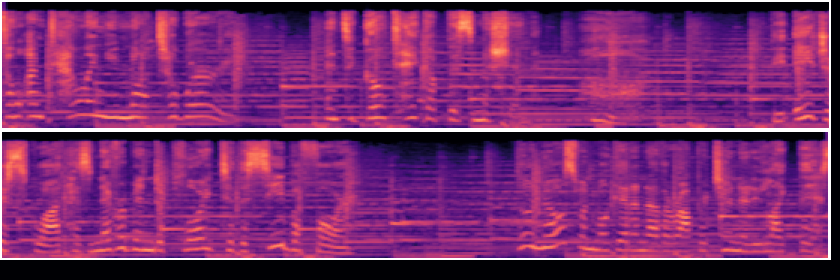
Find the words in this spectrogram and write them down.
So I'm telling you not to worry, and to go take up this mission. The Aegis Squad has never been deployed to the sea before. Who knows when we'll get another opportunity like this?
